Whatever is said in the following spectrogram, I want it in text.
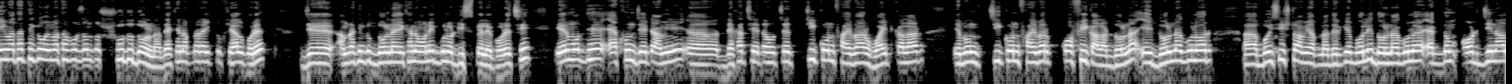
এই মাথা থেকে ওই মাথা পর্যন্ত শুধু দোলনা। দেখেন আপনারা একটু খেয়াল করে যে আমরা কিন্তু দোলনা এখানে অনেকগুলো ডিসপ্লে করেছি। এর মধ্যে এখন যেটা আমি দেখাচ্ছি এটা হচ্ছে চিকন ফাইবার হোয়াইট কালার এবং চিকন ফাইবার কফি কালার দোলনা। এই দোলনাগুলোর বৈশিষ্ট্য আমি আপনাদেরকে বলি, দোলনাগুলো একদম অরিজিনাল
